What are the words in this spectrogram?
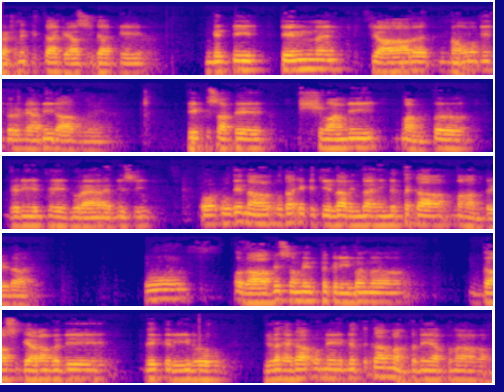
ਗਠਨ ਕੀਤਾ ਗਿਆ ਸੀਗਾ ਕਿ ਮਿਤੀ 3 4 9 ਦੀ ਦਰਮਿਆਨੀ ਰਾਤ ਨੂੰ ਇੱਕ ਸਾਡੇ ਸ਼ਿਵਾਨੀ ਮੰਤ ਜਿਹੜੀ ਇੱਥੇ ਗੁਰਾਇਆ ਰਹਿੰਦੀ ਸੀ। ਔਰ ਉਹਦੇ ਨਾਲ ਉਹਦਾ ਇੱਕ ਚੇਲਾ ਰਹਿੰਦਾ ਸੀ, ਨਿਤਕਾ ਮਹੰਤ ਜਿਹੜਾ ਉਹ ਰਾਤ ਦੇ ਸਮੇਂ ਤਕਰੀਬਨ 10 11 ਵਜੇ ਦੇ ਕਰੀਬ ਜਿਹੜਾ ਹੈਗਾ, ਉਹਨੇ ਨਿਤਕਾ ਮਹੰਤ ਨੇ ਆਪਣਾ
